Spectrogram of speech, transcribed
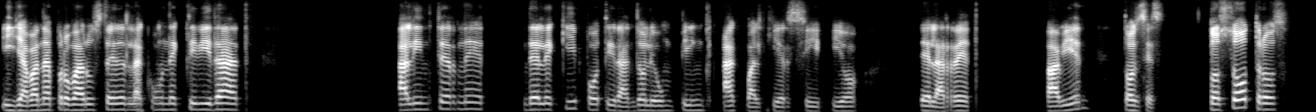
y ya van a probar ustedes la conectividad al internet del equipo tirándole un ping a cualquier sitio de la red. ¿Va bien? Entonces, nosotros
